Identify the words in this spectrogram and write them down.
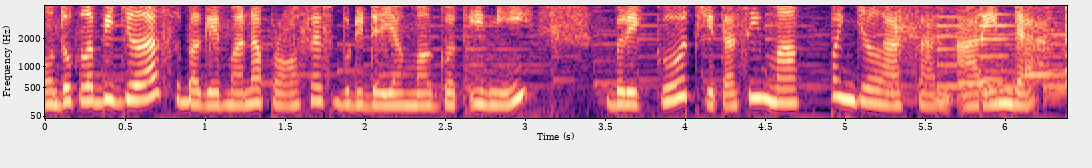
Untuk lebih jelas bagaimana proses budidaya maggot ini, berikut kita simak penjelasan Arinda.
